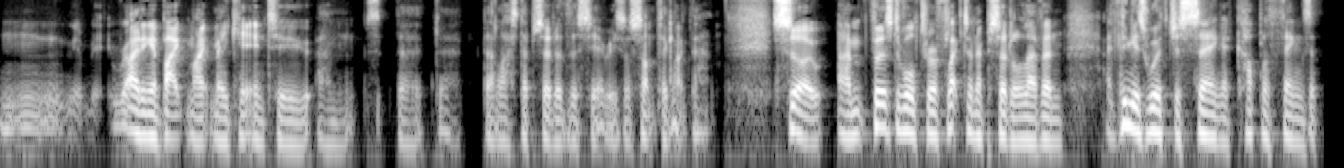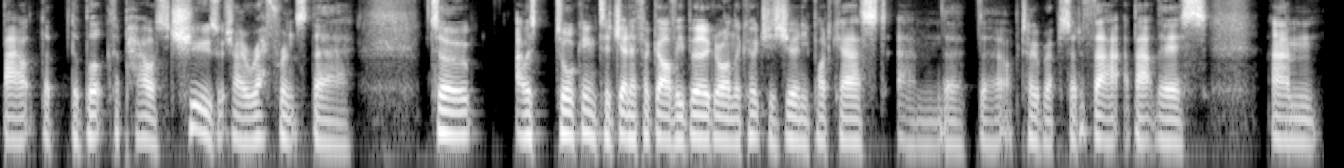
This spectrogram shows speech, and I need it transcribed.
mm, riding a bike might make it into um, the, the, the, last episode of the series or something like that. So, um, first of all, to reflect on episode 11, I think it's worth just saying a couple of things about the, the book, The Power to Choose, which I referenced there. So, I was talking to Jennifer Garvey Berger on the Coach's Journey podcast, um, the, the October episode of that, about this. Um,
